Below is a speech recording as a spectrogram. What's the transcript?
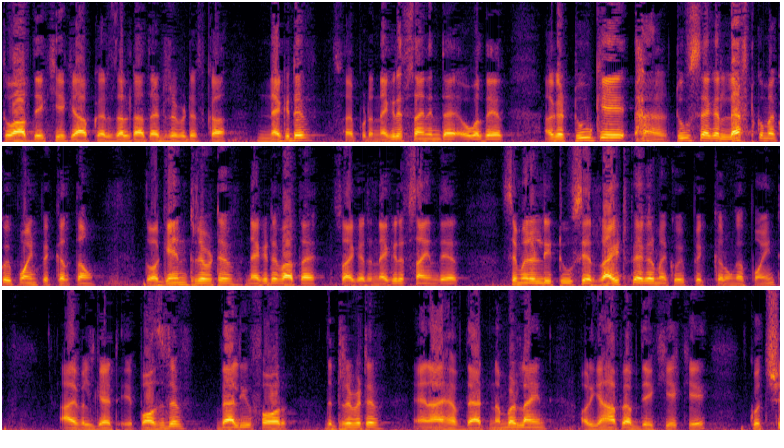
تو آپ دیکھیے کہ آپ کا ریزلٹ آتا ہے ڈریویٹو کا negative so I put negative sign over there اگر ٹو کے ٹو سے اگر لیفٹ کو میں کوئی پوائنٹ پک کرتا ہوں تو اگین ڈریویٹو نیگیٹو آتا ہے so I get a negative sign there similarly two سے رائٹ right پہ اگر میں کوئی پک کروں گا point I will get a positive value for the derivative and I have that number line اور یہاں پہ آپ دیکھیے کہ کچھ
